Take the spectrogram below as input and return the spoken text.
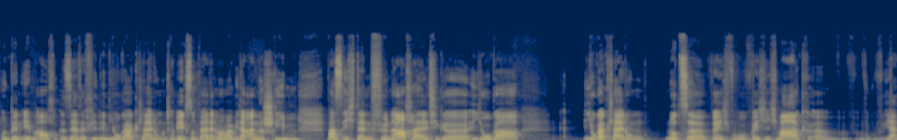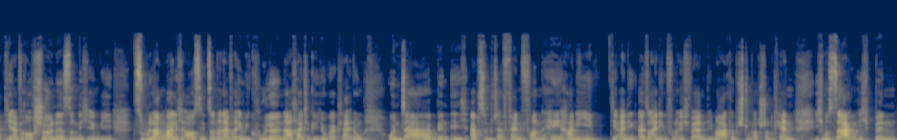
und bin eben auch sehr, sehr viel in Yoga-Kleidung unterwegs und werde immer mal wieder angeschrieben, was ich denn für nachhaltige Yoga, Yoga-Kleidung nutze, welche, wo, welche ich mag, äh, ja, die einfach auch schön ist und nicht irgendwie zu langweilig aussieht, sondern einfach irgendwie coole, nachhaltige Yoga-Kleidung. Und da bin ich absoluter Fan von Hey Honey. Die einig, also einige von euch werden die Marke bestimmt auch schon kennen. Ich muss sagen, ich bin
